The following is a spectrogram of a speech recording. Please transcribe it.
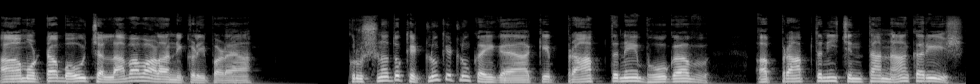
આ મોટા બહુ ચલાવાવાળા નીકળી પડ્યા. કૃષ્ણ તો કેટલું કેટલું કહી ગયા કે પ્રાપ્તને ભોગવ, અપ્રાપ્તની ચિંતા ના કરીશ.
